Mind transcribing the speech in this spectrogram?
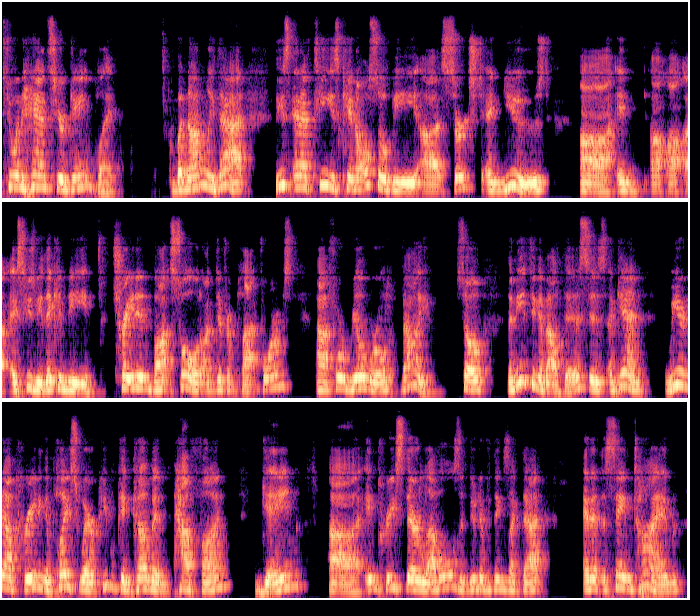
to enhance your gameplay. But not only that, these NFTs can also be uh, searched and used uh, in, uh, uh, excuse me, they can be traded, bought, sold on different platforms uh, for real world value. So the neat thing about this is, again, we are now creating a place where people can come and have fun, game, uh, increase their levels, and do different things like that. And at the same time,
